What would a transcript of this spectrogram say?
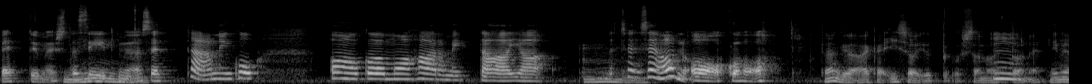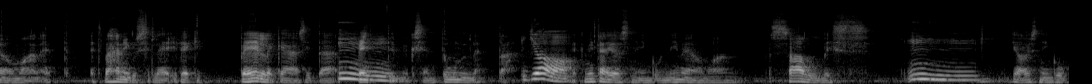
pettymystä mm. siitä myös, että tämä on niin kuin, ok, mua harmittaa ja mm. se, se on ok. Tämä on kyllä aika iso juttu, kun sanoit mm. tuonne, että nimenomaan, että, että vähän niin kuin itsekin pelkää sitä mm. pettymyksen tunnetta. Joo. Että mitä jos niin kuin nimenomaan sallis mm. Ja olisi niin kuin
